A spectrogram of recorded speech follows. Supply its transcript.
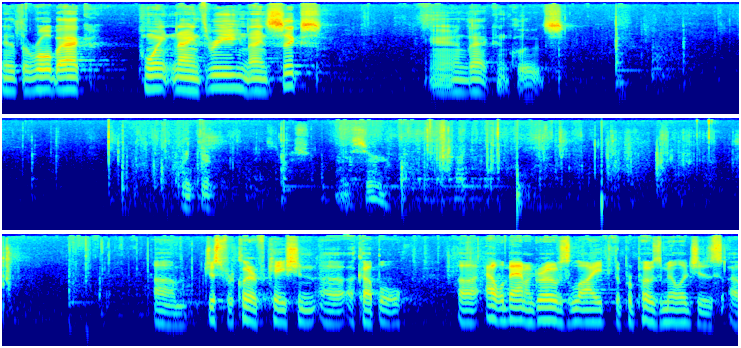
At the rollback .9396. And that concludes. Thank you. Yes, sir. Um, Just for clarification, uh, a couple, uh, Alabama Groves Light, the proposed millage is uh,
